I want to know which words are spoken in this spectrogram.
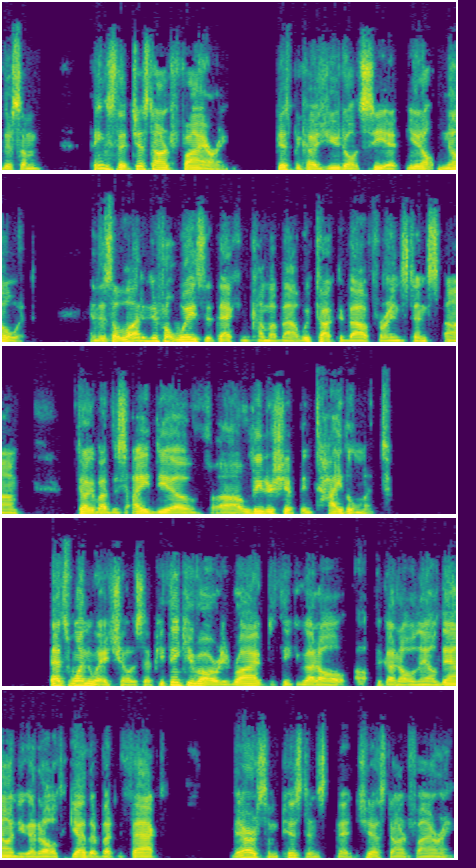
there's some things that just aren't firing just because you don't see it, you don't know it. And there's a lot of different ways that that can come about. We've talked about, for instance, um, talk about this idea of uh, leadership entitlement. That's one way it shows up. You think you've already arrived. You think you got all uh, you got all nailed down. You got it all together. But in fact, there are some pistons that just aren't firing.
